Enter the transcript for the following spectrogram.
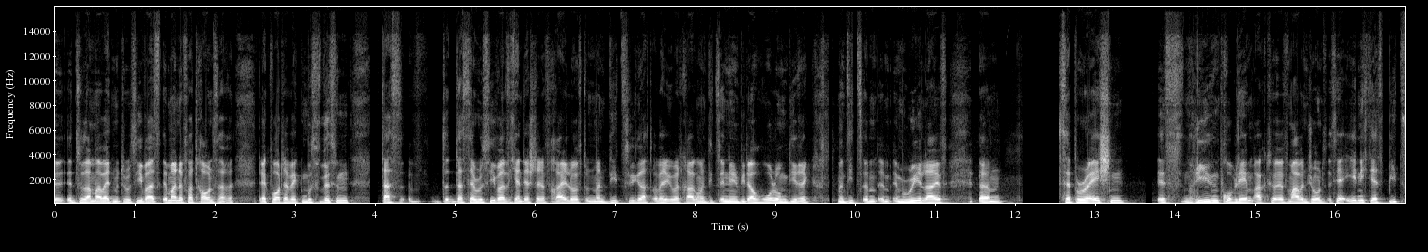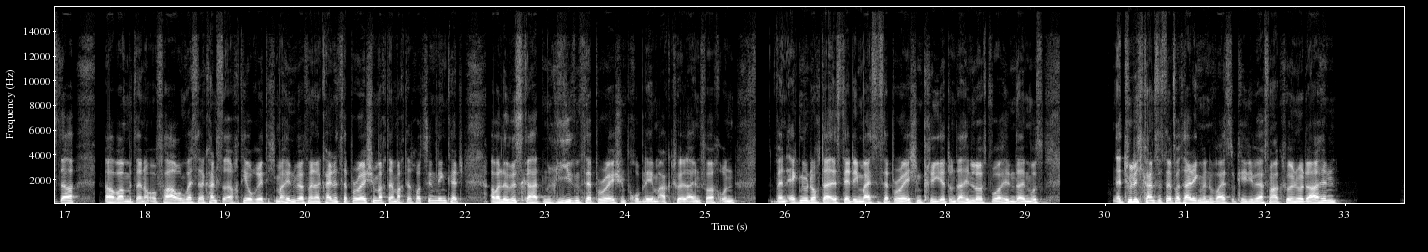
in Zusammenarbeit mit Receiver ist immer eine Vertrauenssache. Der Quarterback muss wissen, dass, dass der Receiver sich an der Stelle freiläuft und man sieht es, wie gesagt, bei der Übertragung, man sieht es in den Wiederholungen direkt, man sieht es im, im, im Real Life. Ähm, Separation ist ein Riesenproblem aktuell. Marvin Jones ist ja eh nicht der Speedstar, aber mit seiner Erfahrung, weißt du, da kannst du auch theoretisch mal hinwerfen, wenn er keine Separation macht, dann macht er trotzdem den Catch. Aber LeWiska hat ein riesen Separation-Problem aktuell einfach und wenn nur noch da ist, der die meiste Separation kreiert und dahin läuft, wo er hin sein muss, natürlich kannst du es dann verteidigen, wenn du weißt, okay, die werfen aktuell nur dahin.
